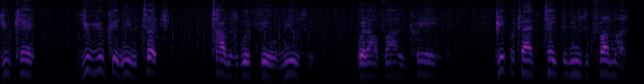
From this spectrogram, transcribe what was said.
You can't, you, you couldn't even touch Thomas Whitfield music without Valley Craig. People tried to take the music from us,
